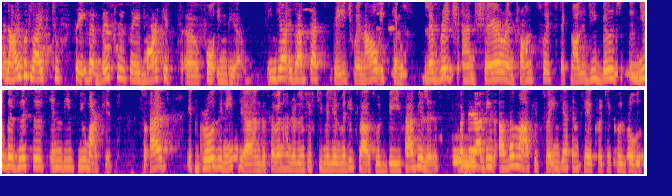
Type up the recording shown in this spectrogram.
And I would like to say that this is a market uh, for India. India is at that stage where now it can leverage and share and transfer its technology, build new businesses in these new markets. So as it grows in India and the 750 million middle class would be fabulous, but there are these other markets where India can play a critical role.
